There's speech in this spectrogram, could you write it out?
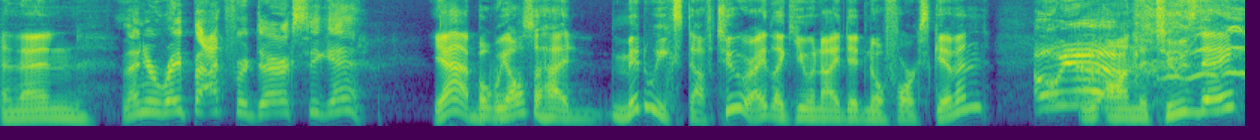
and then then you're right back for Derek Seguin. yeah. But we also had midweek stuff too, right? Like you and I did no forks given Oh yeah. on the Tuesday.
